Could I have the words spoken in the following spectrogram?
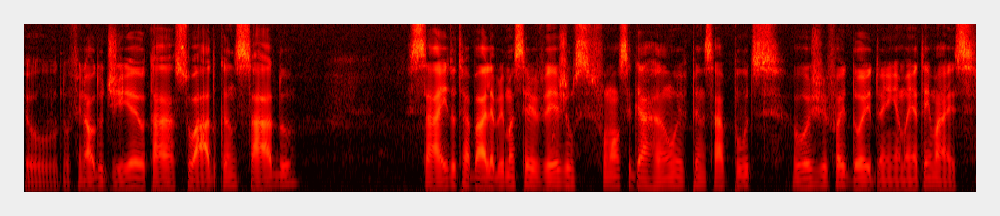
Eu, no final do dia, eu tá suado, cansado, sair do trabalho, abrir uma cerveja, um, fumar um cigarrão e pensar, putz, hoje foi doido, hein, amanhã tem mais.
